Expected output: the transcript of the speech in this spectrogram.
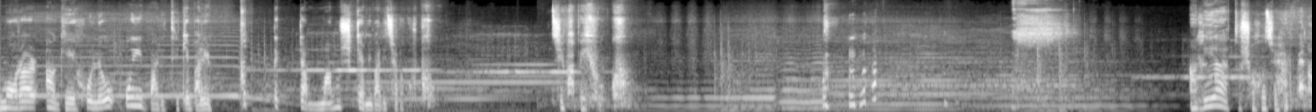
মরার আগে হলেও ওই বাড়ি থেকে বাড়ির প্রত্যেকটা মানুষকে আমি বাড়ি ছাড়া করব। যেভাবেই হোক। আলিয়া এত সহজে হারবে না।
